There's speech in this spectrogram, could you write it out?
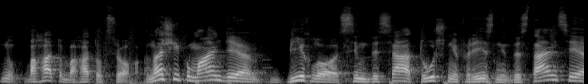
ну багато багато всього. В нашій команді бігло 70 учнів різні дистанції.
